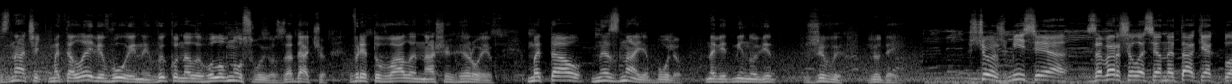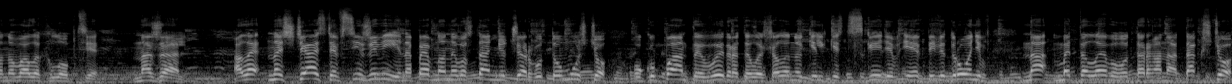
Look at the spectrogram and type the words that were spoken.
Значить, металеві воїни виконали головну свою задачу врятували наших героїв. Метал не знає болю, на відміну від живих людей. Що ж, місія завершилася не так, як планували хлопці. На жаль. Але на щастя, всі живі, і напевно не в останню чергу тому, що окупанти витратили шалену кількість скидів і FPV-дронів на металевого таргана. Так що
